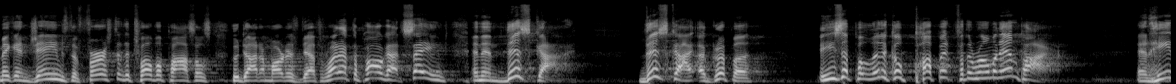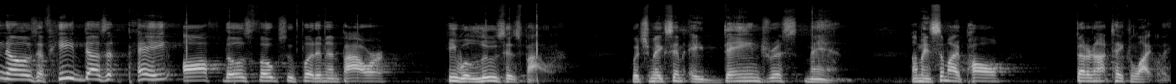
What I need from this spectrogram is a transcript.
making James the first of the 12 apostles who died a martyr's death right after Paul got saved. And then this guy, this guy, Agrippa, he's a political puppet for the Roman Empire. And he knows if he doesn't pay off those folks who put him in power, he will lose his power, which makes him a dangerous man. I mean, somebody Paul better not take lightly.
